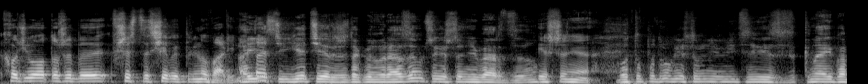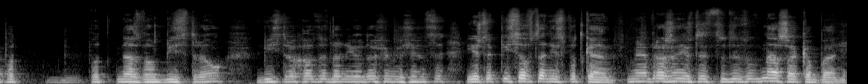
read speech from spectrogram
chodziło o to, żeby wszyscy z siebie pilnowali. No A to jest, jecie, że tak powiem, razem, czy jeszcze nie bardzo? jeszcze nie. Bo tu po drugiej stronie ulicy jest knajpa pod, pod nazwą Bistro. Bistro chodzę do niej od 8 miesięcy jeszcze pisowca nie spotkałem. Miałem wrażenie, że to jest cudzysłów nasza kampania,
